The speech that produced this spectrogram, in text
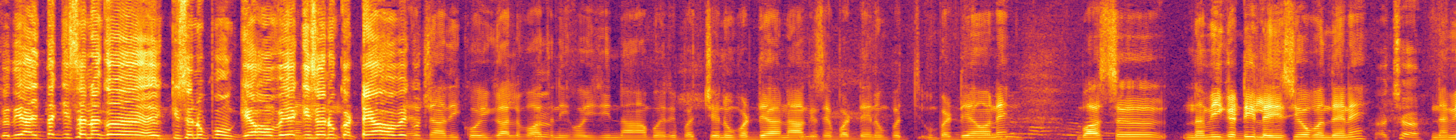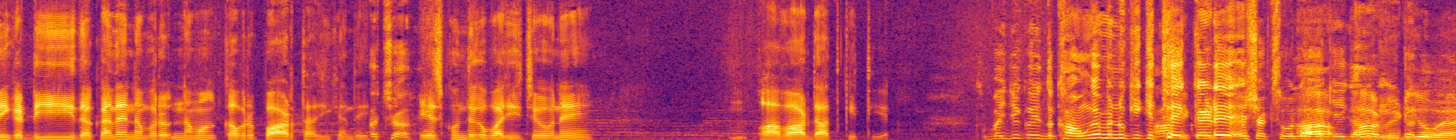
ਕਦੇ ਅੱਜ ਤੱਕ ਕਿਸੇ ਕੋਈ- ਕਿਸੇ ਨੂੰ ਭੌਂਕਿਆ ਹੋਵੇ ਜਾਂ ਕਿਸੇ ਨੂੰ ਕੱਟਿਆ ਹੋਵੇ ਕੁਝ ਇਦਾਂ ਦੀ ਕੋਈ ਗੱਲਬਾਤ ਨਹੀਂ ਹੋਈ ਜੀ ਨਾ ਮੇਰੇ ਬੱਚੇ ਨੂੰ ਵੱਢਿਆ ਨਾ ਕਿਸੇ ਵੱਡੇ ਨੂੰ ਬੱਚ- ਵੱਢਿਆ ਉਹਨੇ। ਬਸ ਨਵੀਂ ਗੱਡੀ ਲਈ ਸੀ ਉਹ ਬੰਦੇ ਨੇ। ਅੱਛਾ। ਨਵੀਂ ਗੱਡੀ ਦਾ ਕਹਿੰਦੇ ਨੰਬਰ ਨਵਾਂ ਕਵਰ ਪਾੜਤਾ ਜੀ ਕਹਿੰਦੇ। ਅੱਛਾ। ਇਸ ਖੁੰਦਕਬਾਜੀ 'ਚ ਉਹਨੇ ਆ ਵਾਰਦਾਤ ਕੀਤੀ ਹੈ। ਬਾਈ ਜੀ ਕੋਈ ਦਿਖਾਓਗੇ ਮੈਨੂੰ ਕਿ ਕਿੱਥੇ ਕਿਹੜੇ ਸ਼ਖਸ ਵੱਲੋਂ ਆ ਕੇ ਇਹ ਆ ਗੱਲ ਕੀਤੀ ਵੀਡੀਓ ਹੈ।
